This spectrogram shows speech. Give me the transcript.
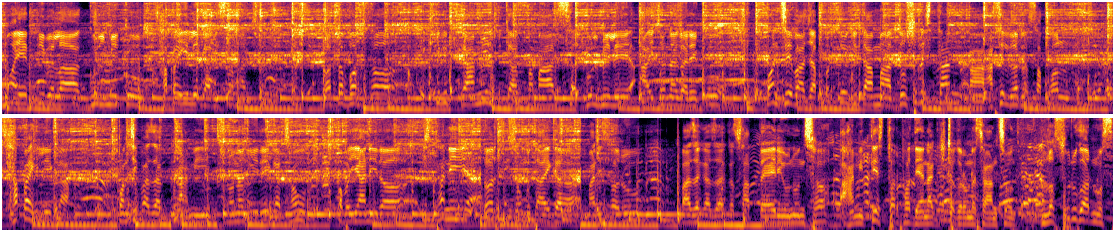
म यति बेला गुल्मीको छापाहिले गाविसमा छु गत वर्ष एकीकृत ग्रामीण विकास समाज गुल्मीले आयोजना गरेको पञ्चेबाजा प्रतियोगितामा दोस्रो स्थान हासिल गर्न सफल छापाहिलेका पञ्चेबाजा हामी सुनाउन गइरहेका छौँ। अब यहाँनिर स्थानीय दर्जी समुदायका मानिसहरू बाजागाजाका साथ तयारी हुनुहुन्छ। हामी त्यसतर्फ ध्यान आकृष्ट गराउन चाहन्छौँ। ल सुरु गर्नुहोस्।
